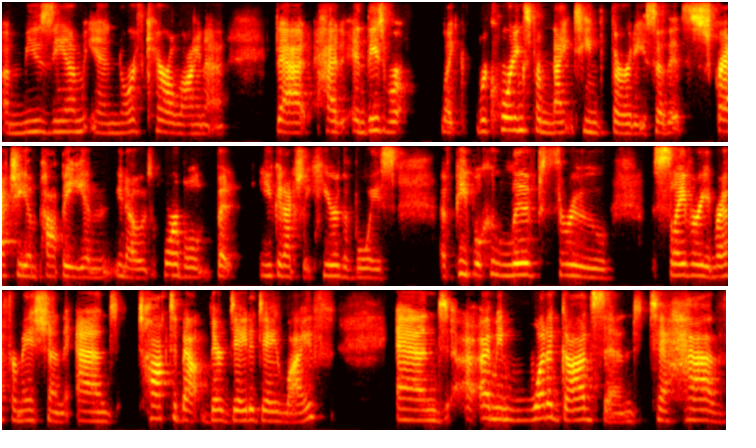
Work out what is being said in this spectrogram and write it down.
a museum in North Carolina that had, and these were like recordings from 1930 so that's scratchy and poppy and you know it's horrible but you can actually hear the voice of people who lived through slavery and reformation and talked about their day-to-day life. And i mean what a godsend to have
